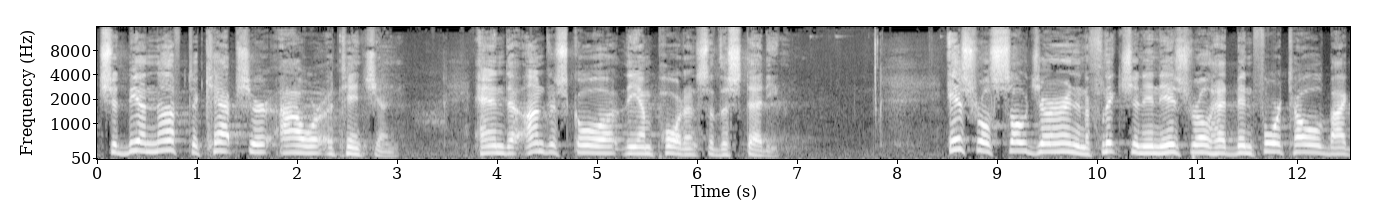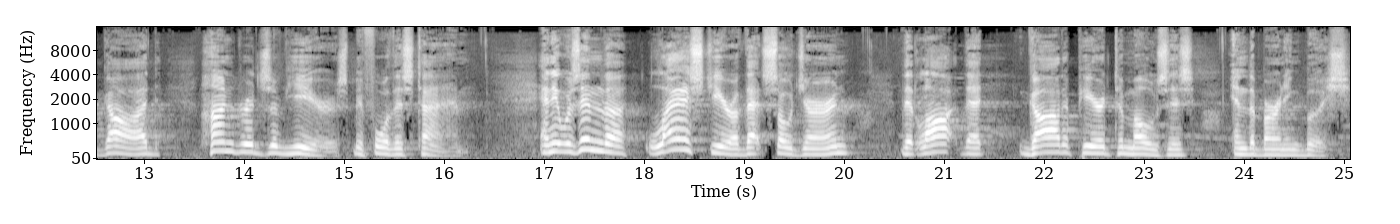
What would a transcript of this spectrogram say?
should be enough to capture our attention and to underscore the importance of the study. Israel's sojourn and affliction in Israel had been foretold by God hundreds of years before this time. And it was in the last year of that sojourn that, that God appeared to Moses in the burning bush.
